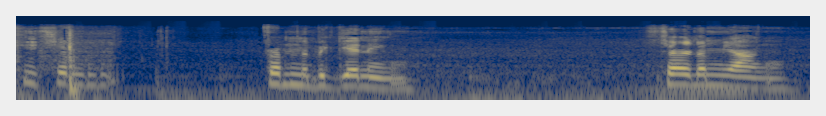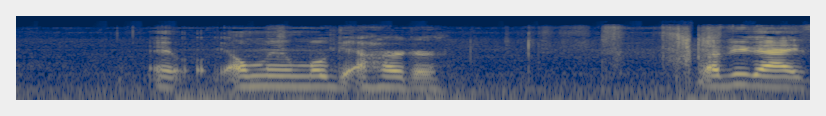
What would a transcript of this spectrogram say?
Teach them from the beginning. Start them young. It only will get harder. Love you guys.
